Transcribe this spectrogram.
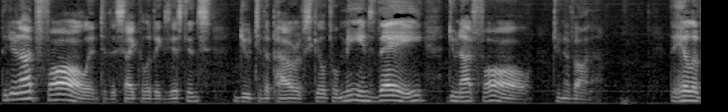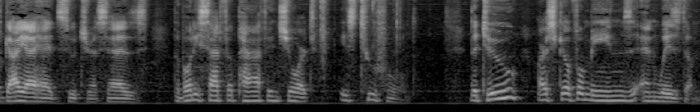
they do not fall into the cycle of existence. Due to the power of skillful means, they do not fall to nirvana. The Hill of Gaya Head Sutra says the Bodhisattva path, in short, is twofold. The two are skillful means and wisdom.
